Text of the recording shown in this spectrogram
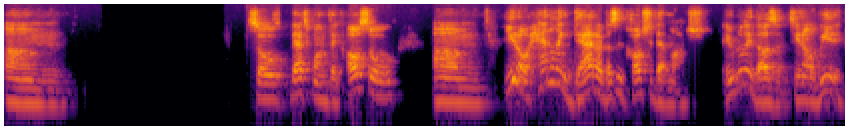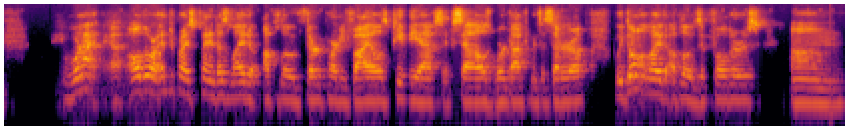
Um, so that's one thing. Also, um, you know, handling data doesn't cost you that much. It really doesn't. You know, we we're not uh, although our enterprise plan does allow you to upload third-party files pdfs excels word documents etc we don't allow you to upload zip folders. Um,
